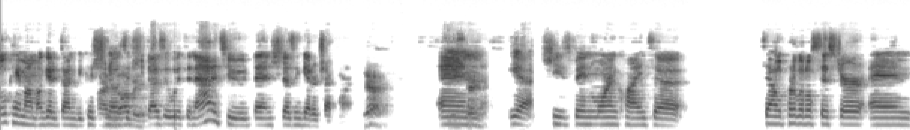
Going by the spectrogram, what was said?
okay, mom, I'll get it done because she I knows if it. she does it with an attitude, then she doesn't get her check mark. Yeah. And yeah, she's been more inclined to to help her little sister and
